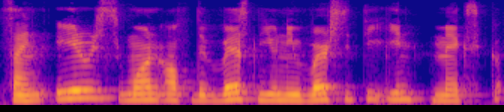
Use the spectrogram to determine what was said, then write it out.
Saint Iris, one of the best universities in Mexico.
